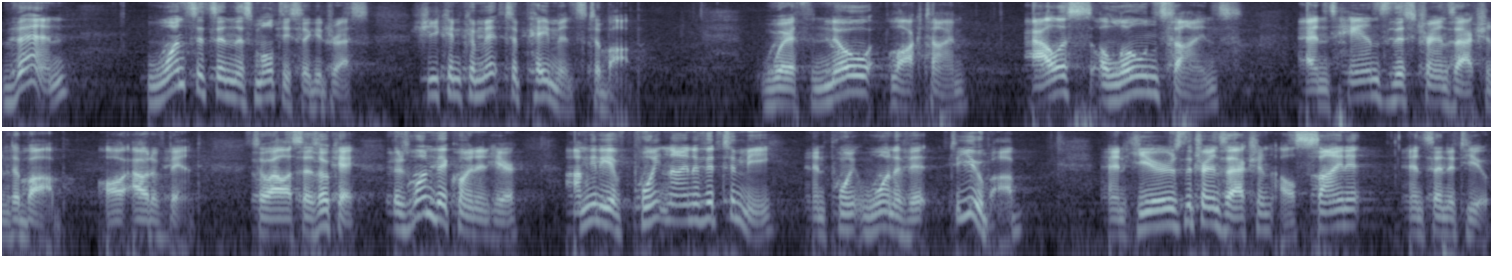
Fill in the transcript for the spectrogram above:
Then, once it's in this multi-sig address, she can commit to payments to Bob. With no lock time, Alice alone signs and hands this transaction to Bob, out of band. So Alice says, okay, there's one Bitcoin in here. I'm going to give 0.9 of it to me and 0.1 of it to you, Bob. And here's the transaction. I'll sign it and send it to you.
